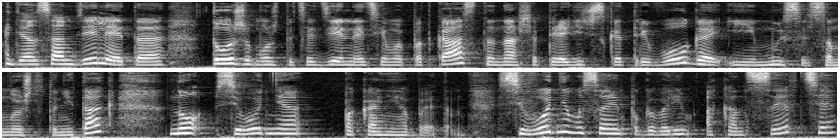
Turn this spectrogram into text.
Хотя на самом деле это тоже может быть отдельная тема подкаста, наша периодическая тревога и мысль со мной что-то не так, но сегодня пока не об этом. Сегодня мы с вами поговорим о концепте,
